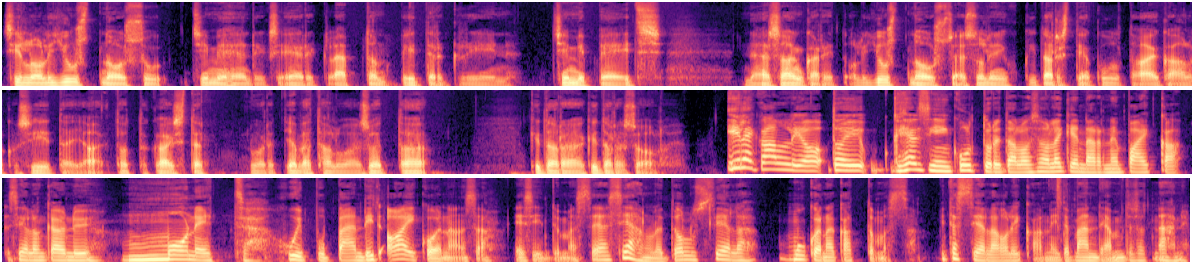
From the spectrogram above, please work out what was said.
Silloin oli just noussut Jimi Hendrix, Eric Clapton, Peter Green, Jimmy Page. Nämä sankarit oli just noussut ja se oli niin kuin kitaristien kulta-aika alkoi siitä ja totta kai sitä nuoret jävät haluaa soittaa kitaraa ja kitarasooloja. Ile Kallio, toi Helsingin kulttuuritalo, se on legendaarinen paikka. Siellä on käynyt monet huippubändit aikoinansa esiintymässä ja siellä olet ollut siellä mukana katsomassa. Mitä siellä olikaan niitä bändejä, mitä sä oot nähnyt?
